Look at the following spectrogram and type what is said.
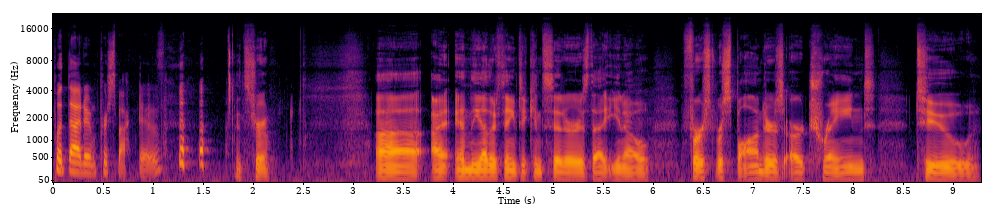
put that in perspective. It's true. Uh, I, and the other thing to consider is that you know first responders are trained to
